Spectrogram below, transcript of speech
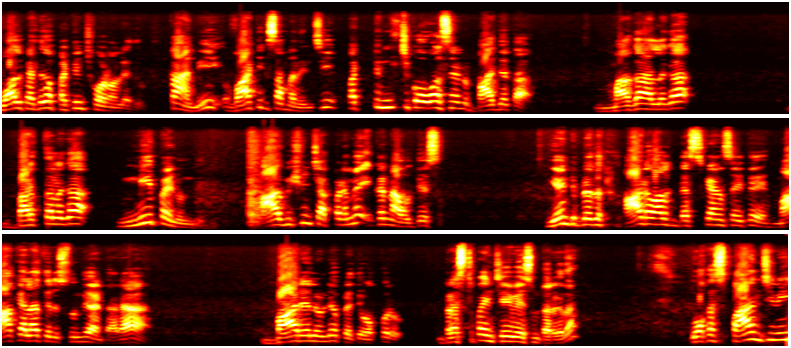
వాళ్ళు పెద్దగా పట్టించుకోవడం లేదు. కానీ వాటికి సంబంధించి పట్టించుకోవాల్సిన బాధ్యత మగాళ్ళుగా భర్తలుగా మీ పైన ఉంది. ఆ విషయం చెప్పడమే ఇక్కడ నా ఉద్దేశం. ఏంటి బ్రదర్? ఆడవాళ్ళకి బ్రెస్ట్ క్యాన్సర్ అయితే మాకెలా తెలుస్తుంది అంటారా? భార్యలు ఉండే ప్రతి ఒక్కరు బ్రెస్ట్ పైన చేయి వేసుంటారు కదా? ఒక స్పాంజ్ని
